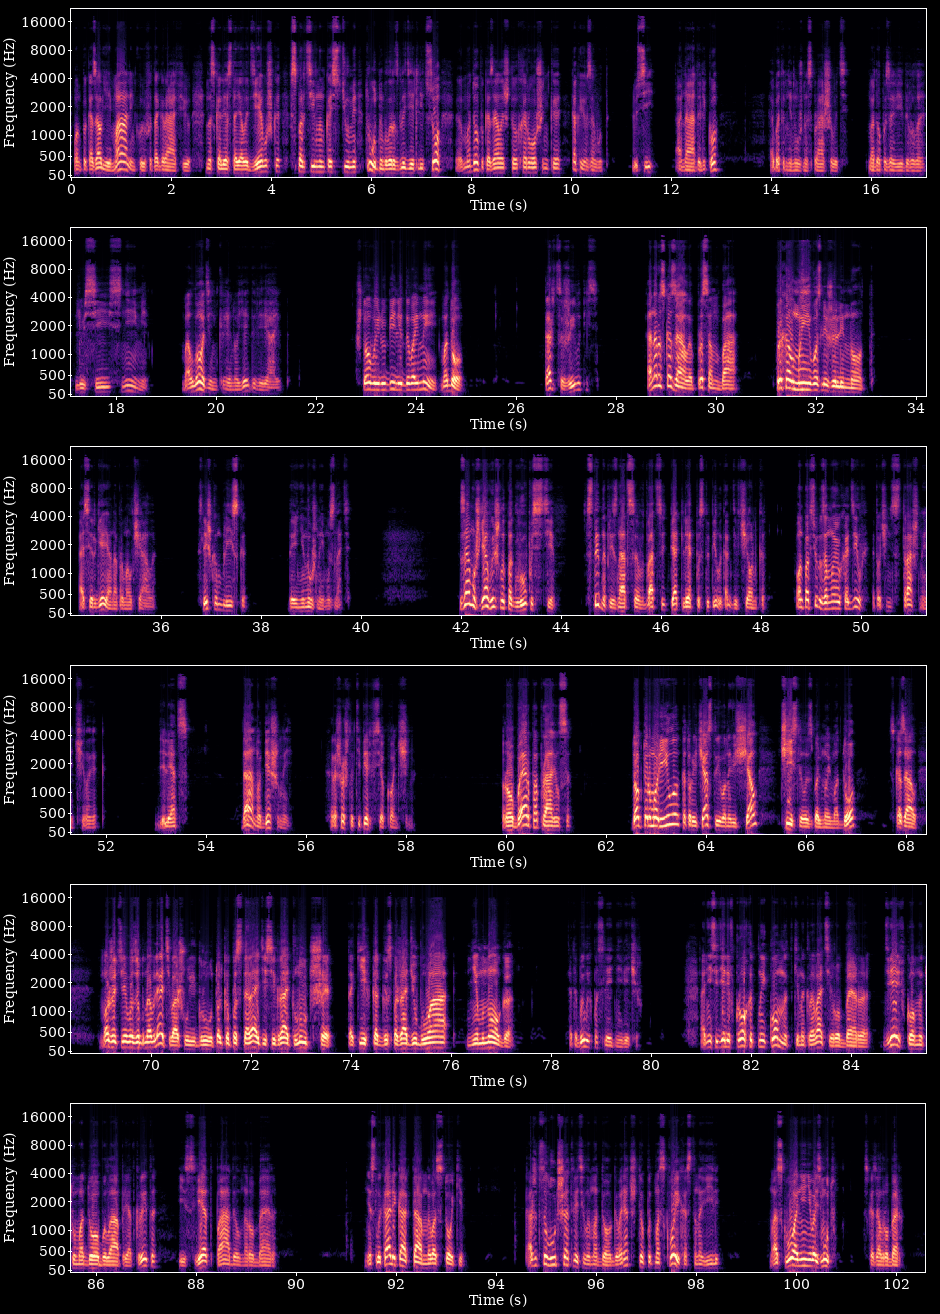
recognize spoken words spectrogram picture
Он показал ей маленькую фотографию. На скале стояла девушка в спортивном костюме. Трудно было разглядеть лицо. Мадо показалось, что хорошенькая. Как ее зовут? Люси. Она далеко? Об этом не нужно спрашивать. Мадо позавидовала. Люси с ними. Молоденькая, но ей доверяют. Что вы любили до войны, Мадо? Кажется, живопись. Она рассказала про самба, про холмы возле Желенот. А Сергея она промолчала. Слишком близко, да и не нужно ему знать. Замуж я вышла по глупости. Стыдно признаться, в двадцать пять лет поступила как девчонка. Он повсюду за мной уходил. Это очень страшный человек. Делец. Да, но бешеный. Хорошо, что теперь все кончено. Робер поправился. Доктор Морило, который часто его навещал, числилась больной Мадо, сказал, «Можете возобновлять вашу игру, только постарайтесь играть лучше. Таких, как госпожа Дюбуа, немного». Это был их последний вечер. Они сидели в крохотной комнатке на кровати Робера. Дверь в комнату Мадо была приоткрыта, и свет падал на Робера. Не слыхали, как там, на востоке? Кажется, лучше, — ответила Мадо. Говорят, что под Москвой их остановили. Москву они не возьмут, — сказал Робер.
